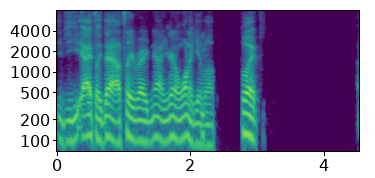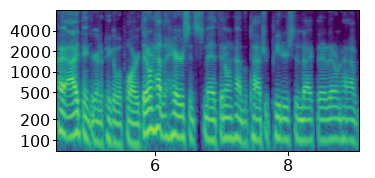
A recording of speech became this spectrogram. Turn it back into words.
if you act like that. I'll tell you right now, you're going to want to give up. But I, I think they're going to pick up a part. They don't have a Harrison Smith. They don't have a Patrick Peterson back there. They don't have,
